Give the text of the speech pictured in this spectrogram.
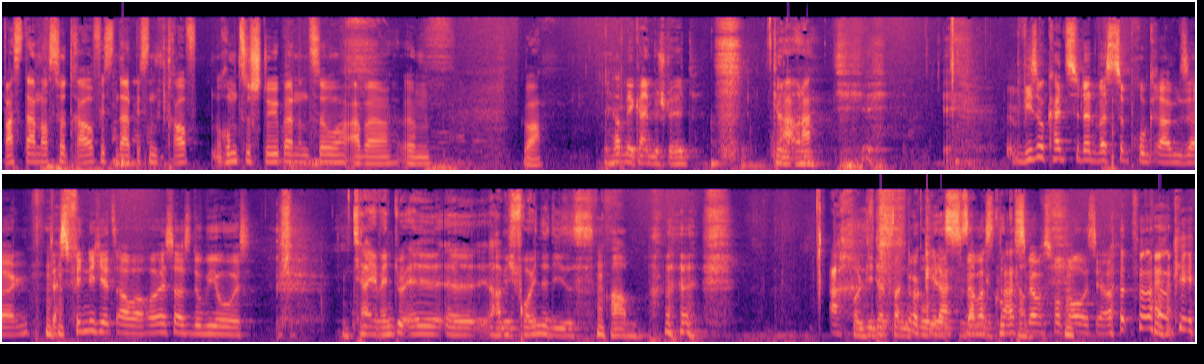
was da noch so drauf ist und da ein bisschen drauf rumzustöbern und so. Aber ähm, ja, Ich habe mir keinen bestellt. Keine Aha. Ahnung. Wieso kannst du dann was zum Programm sagen? Das finde ich jetzt aber äußerst dubios. Tja, eventuell äh, habe ich Freunde, die es haben. Ach, Und die das dann, wo okay, wir da das zusammen was, da geguckt hast du mir haben. was voraus, ja. okay.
